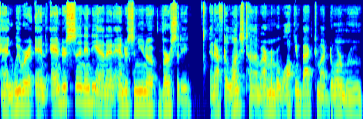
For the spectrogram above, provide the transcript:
And we were in Anderson, Indiana, at Anderson University. And after lunchtime, I remember walking back to my dorm room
